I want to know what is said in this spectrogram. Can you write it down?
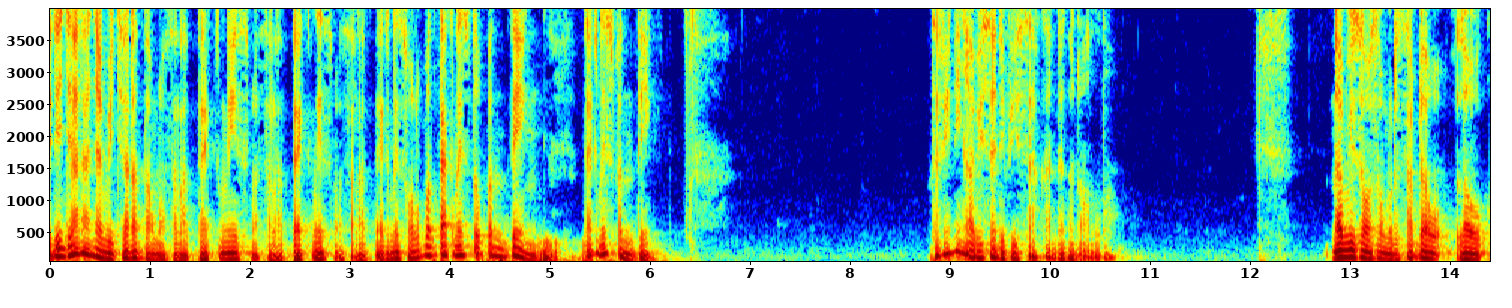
Jadi jangan hanya bicara tentang masalah teknis, masalah teknis, masalah teknis. Walaupun teknis itu penting, teknis penting. Tapi ini nggak bisa dipisahkan dengan Allah. Nabi SAW bersabda, "Lau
